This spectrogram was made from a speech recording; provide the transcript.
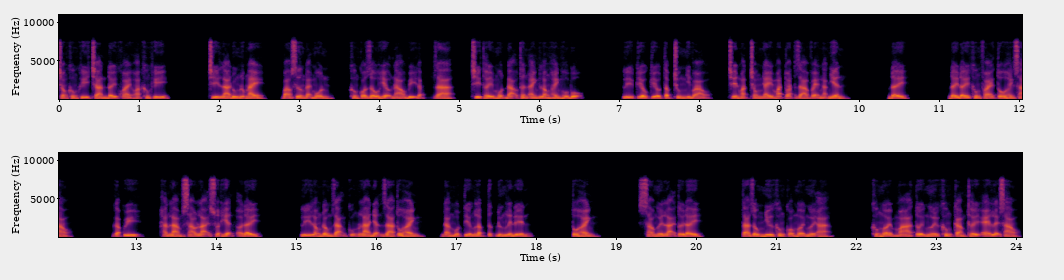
trong không khí tràn đầy khoái hoạt không khí. Chỉ là đúng lúc này, bao xương đại môn, không có dấu hiệu nào bị đập ra, chỉ thấy một đạo thân ảnh long hành hổ bộ. Lý kiều kiều tập trung nhìn vào, trên mặt trong nháy mắt toát ra vẻ ngạc nhiên. Đây đây đây không phải tô hành sao? Gặp quỷ, hắn làm sao lại xuất hiện ở đây? Lý long đồng dạng cũng là nhận ra tô hành, đang một tiếng lập tức đứng lên đến. Tô hành, sao ngươi lại tới đây? Ta giống như không có mời ngươi a. Không mời mà tới ngươi không cảm thấy e lệ sao?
